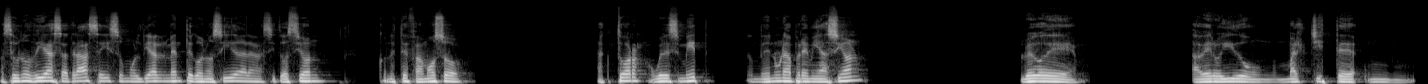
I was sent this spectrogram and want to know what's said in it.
Hace unos días atrás se hizo mundialmente conocida la situación con este famoso actor Will Smith, donde en una premiación, luego de haber oído un mal chiste, un,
